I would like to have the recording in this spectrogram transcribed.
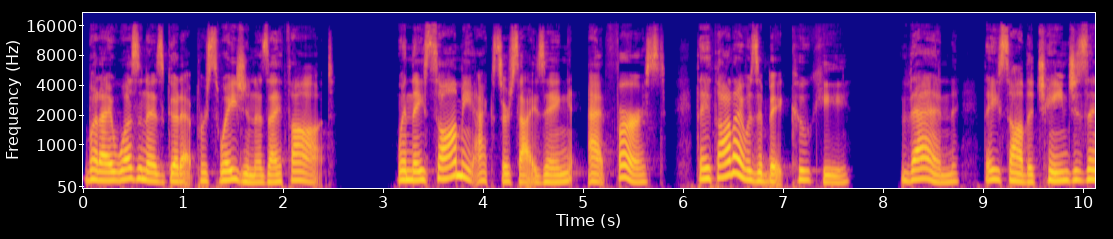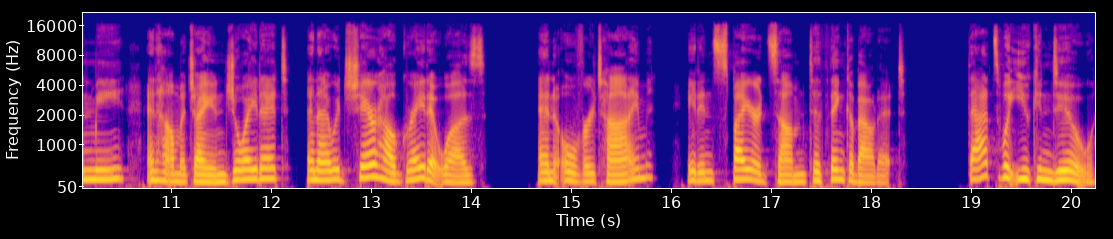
but I wasn't as good at persuasion as I thought. When they saw me exercising, at first, they thought I was a bit kooky. Then they saw the changes in me and how much I enjoyed it, and I would share how great it was. And over time, it inspired some to think about it. That's what you can do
